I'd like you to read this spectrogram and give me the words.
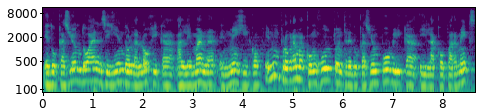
educación dual, siguiendo la lógica alemana en México, en un programa conjunto entre educación pública y la Coparmex,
